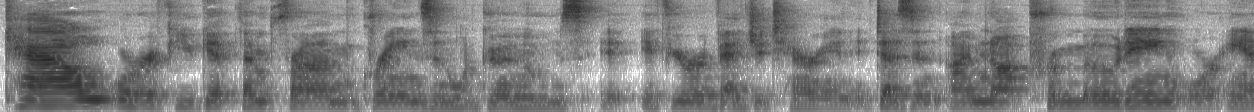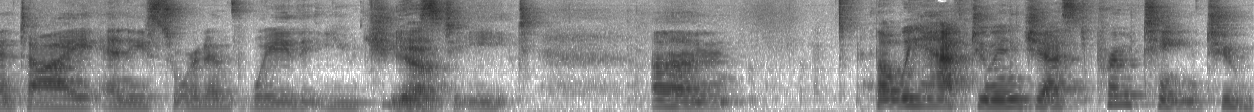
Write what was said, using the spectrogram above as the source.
cow or if you get them from grains and legumes if you're a vegetarian. It doesn't i'm not promoting or anti any sort of way that you choose Yeah. to eat. Um, but we have to ingest protein to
